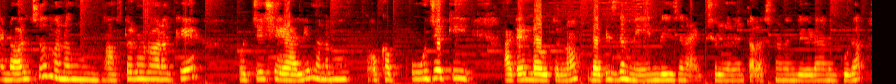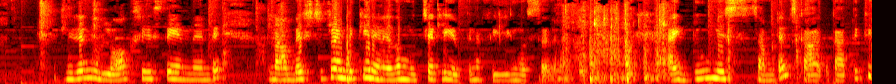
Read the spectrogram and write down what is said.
and also మనం ఆఫ్టర్నూన్ వరకే వచ్చేసేయాలి. మనం ఒక పూజకి అటెండ్ అవుతున్నాం. That is the main reason యాక్చువల్గా నేను తలస్నానం చేయడానికి కూడా. నిజంగా వ్లాగ్స్ చేస్తే ఏంటంటే నా బెస్ట్ ఫ్రెండ్కి నేను ఏదో ముచ్చట్లు చెప్పిన ఫీలింగ్ వస్తుంది నాకు. ఐ డూ మిస్ సమ్టైమ్స్ కార్తిక్కి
